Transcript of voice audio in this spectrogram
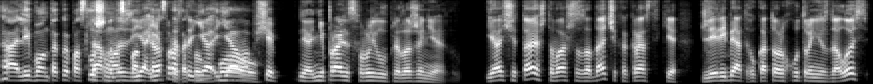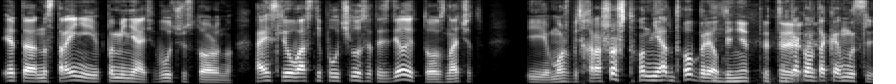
А, либо он такой послушал Да, нас подожди, я, я подкасты, просто, такой, я, я вообще неправильно сформулировал предложение. Я считаю, что ваша задача как раз-таки для ребят, у которых утро не сдалось, это настроение поменять в лучшую сторону. А если у вас не получилось это сделать, то значит, и может быть хорошо, что он не одобрил. Да нет, это... Как вам такая мысль?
